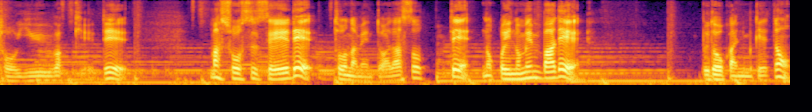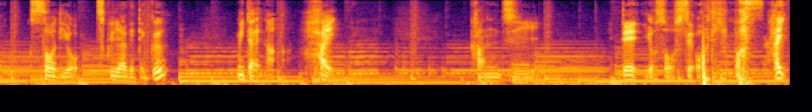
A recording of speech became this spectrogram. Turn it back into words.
というわけで、まあ、少数精鋭でトーナメントを争って残りのメンバーで武道館に向けてのストーリーを作り上げていくみたいなはい感じで予想しております。はい。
